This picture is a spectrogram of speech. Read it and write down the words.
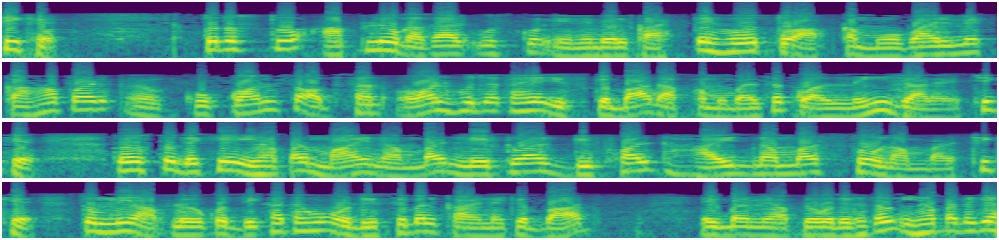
ठीक है? तो दोस्तों आप लोग अगर उसको इनेबल करते हो तो आपका मोबाइल में कहाँ पर को, कौन सा ऑप्शन ऑन हो जाता है इसके बाद आपका मोबाइल से कॉल नहीं जा रहा है। ठीक है? तो दोस्तों देखिए यहाँ पर my number network default hide number show number ठीक है? तो मैं आप लोगों को दिखाता हूँ और डिसेबल करने के बाद एक बार मैं आप लोगों को दिखाता हूँ। यहाँ पर देखिए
